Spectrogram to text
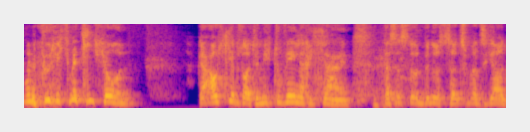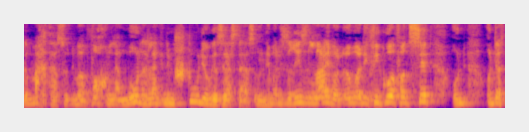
meine Füße schwitzen schon. Wer ausgibt, sollte nicht zu wählerisch sein. Das ist so, wenn du das seit 20 Jahren gemacht hast und immer wochenlang, monatelang in dem Studio gesessen hast und mhm. immer diese riesen Leiber und immer die Figur von Sid und, und das,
